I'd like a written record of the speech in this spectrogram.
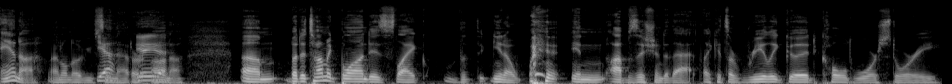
Anna. I don't know if you've Yeah, seen that or yeah, yeah. Anna. Um, but Atomic Blonde is like, the, you know, in opposition to that. Like, it's a really good Cold War story.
